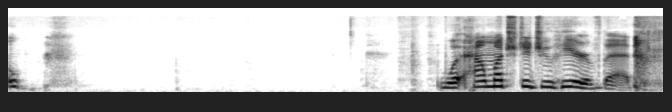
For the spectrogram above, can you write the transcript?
Oh. What how much did you hear of that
